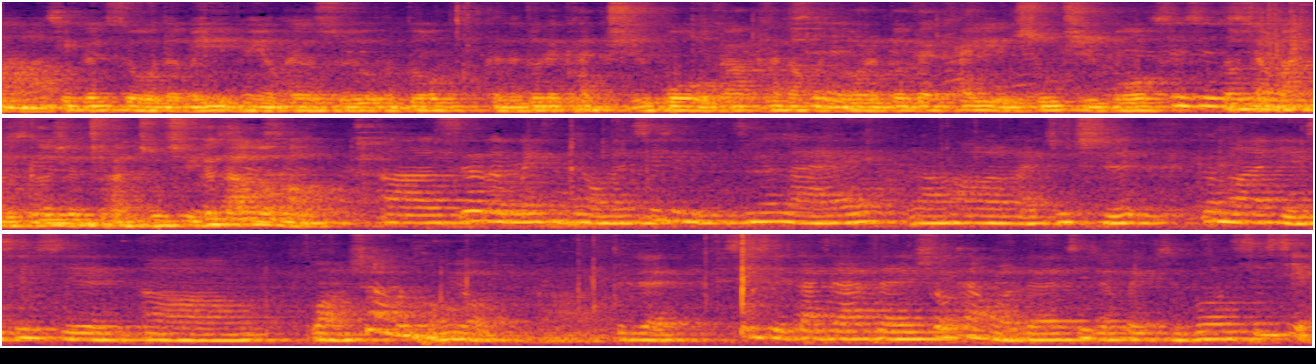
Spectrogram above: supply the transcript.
啊，先跟所有的媒体朋友，还有所有很多可能都在看直播，我刚刚看到很多人都在开脸书直播，是是是都想把你的歌声传出去，跟大家问好。呃，所有的媒体朋友们，谢谢你们今天来，然后来支持。那么也谢谢呃网上的朋友啊、对不对？谢谢大家在收看我的记者会直播，谢谢。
